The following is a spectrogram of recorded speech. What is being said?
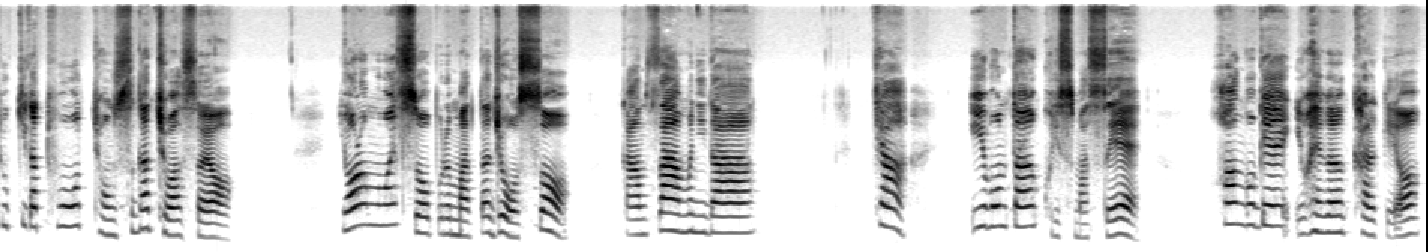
듣기가 더 점수가 좋았어요. 여름의 수업을 맡아주었어. 감사합니다. 자, 이번 달 크리스마스에 한국에 여행을 갈게요.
